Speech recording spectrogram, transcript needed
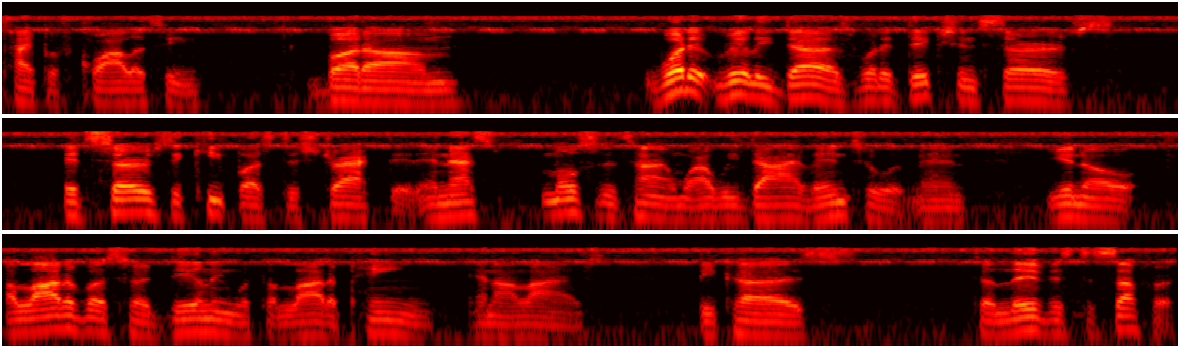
type of quality. But um, what it really does, what addiction serves, it serves to keep us distracted. And that's most of the time why we dive into it, man. You know, a lot of us are dealing with a lot of pain in our lives because to live is to suffer,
